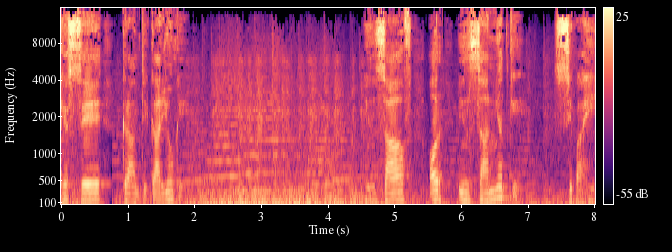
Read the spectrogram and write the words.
किससे क्रांतिकारियों के। इंसाफ और इंसानियत के। सिपाही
